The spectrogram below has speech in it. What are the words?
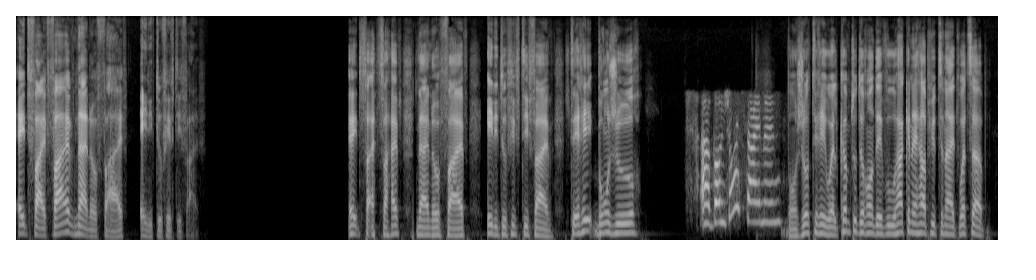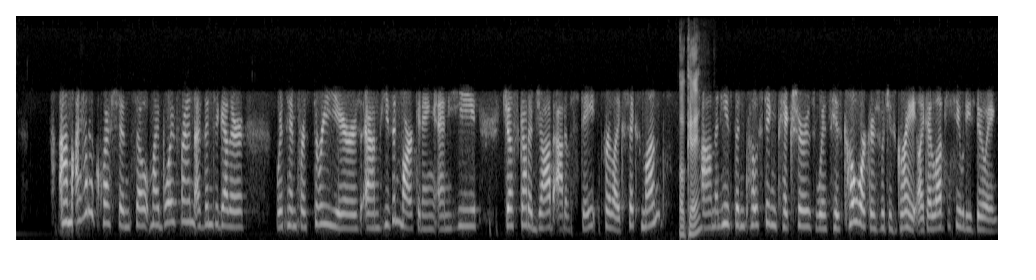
855 905 8255. 855 905 8255. Terry, bonjour. Uh, bonjour, Simon. Bonjour, Terry. Welcome to the rendezvous. How can I help you tonight? What's up? Um, I had a question. So, my boyfriend, I've been together with him for three years. Um, he's in marketing, and he just got a job out of state for like six months. Okay. Um, and he's been posting pictures with his coworkers, which is great. Like, I love to see what he's doing.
